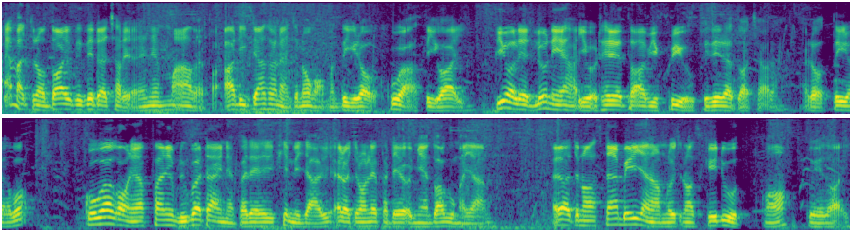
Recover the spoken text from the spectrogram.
အဲ့မှာကျွန်တော်သွားပြီး visit တက်ချလိုက်တယ်နည်းနည်းမှားတယ်ပါအာဒီတန်းဆွမ်းတယ်ကျွန်တော်ကောင်မသိတော့ခုကသိသွားပြီပြီးတော့လေလွတ်နေတဲ့ဟာယူအထဲထဲသွားပြီး free ကို visit တက်သွားချတာအဲ့တော့သိတာပေါ့ကိုဘကောင်က funny blue button တိုင်းနဲ့ battery ဖြစ်နေကြပြီအဲ့တော့ကျွန်တော်လည်း battery ကိုအမြန်သွားကူမှရမယ် အဲ့တော့ကျွန်တော် stand ပေးကြတာမလို့ကျွန်တော် scale 2ကိုဟောတွဲသွားပြီ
